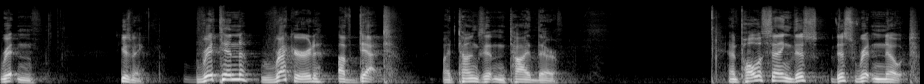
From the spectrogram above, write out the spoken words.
written, excuse me, written record of debt. My tongue's getting tied there. And Paul is saying this, this written note,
